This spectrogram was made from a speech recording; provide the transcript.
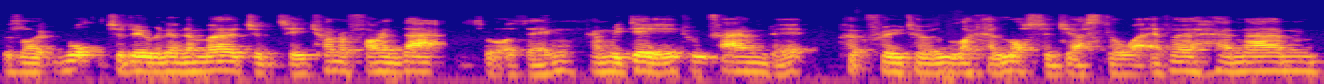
was like what to do in an emergency, trying to find that sort of thing. And we did, we found it, put through to a, like a loss adjuster or whatever. And um,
